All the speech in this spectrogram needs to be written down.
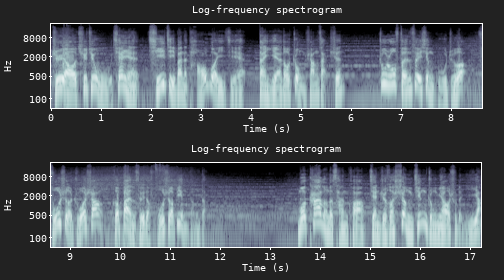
只有区区五千人奇迹般的逃过一劫，但也都重伤在身，诸如粉碎性骨折、辐射灼伤和伴随的辐射病等等。摩卡冷的惨况简直和圣经中描述的一样。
